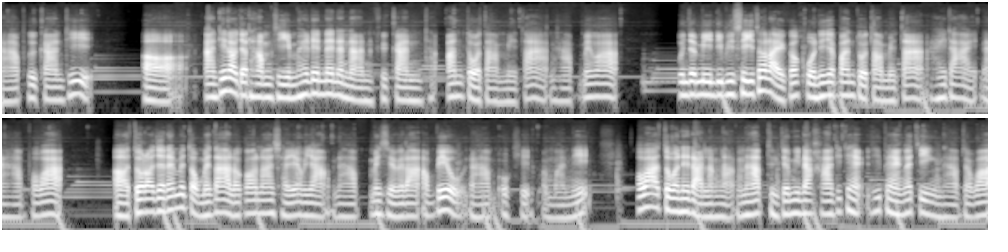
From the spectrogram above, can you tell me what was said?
นะครับ คือการที่เอ่อการที่เราจะทำทีมให้เล่นได้นานๆ คือการปั้นตัวตามเมตานะครับ ไม่ว่าคุณจะมี DPC เท่าไหร่ก็ควรที่จะปั้นตัวตามเมตาให้ได้นะครับ เพราะว่า ตัวเราจะได้ไม่ตกเมตาแล้วก็น่าใช้ยาวๆนะครับ ไม่เสียเวลาอัพเวลนะครับโอเคประมาณนี้ เพราะว่าตัวในด่านหลังๆนะครับ ถึงจะมีราคาที่แทที่แพงก็จริงนะครับ แต่ว่า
